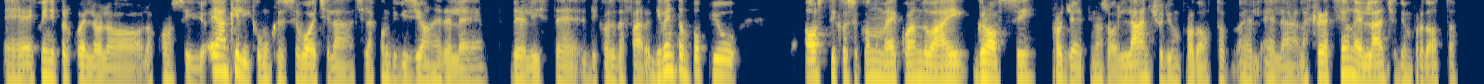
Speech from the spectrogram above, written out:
e quindi per quello lo, lo, consiglio. E anche lì comunque se vuoi c'è la, c'è la condivisione delle, delle liste di cose da fare. Diventa un po' più ostico secondo me quando hai grossi progetti, non so, il lancio di un prodotto, eh, la, la, creazione e il lancio di un prodotto.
